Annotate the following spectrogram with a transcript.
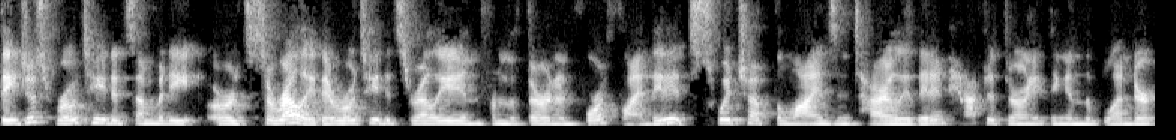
they just rotated somebody or Cirelli. They rotated Cirelli in from the third and fourth line. They didn't switch up the lines entirely. They didn't have to throw anything in the blender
